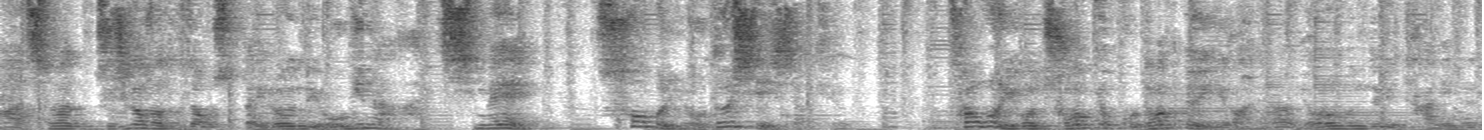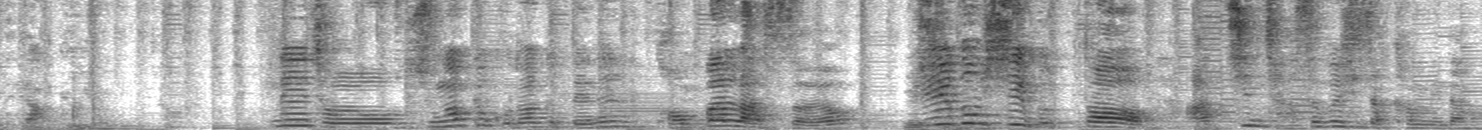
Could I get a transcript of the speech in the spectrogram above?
아, 아침 한 2시간만 더 자고 싶다. 이러는데 여기는 아침에 수업을 8시에 시작해요. 참고로 이건 중학교, 고등학교 얘기가 아니라 여러분들이 다니는 대학교 이야기입니다. 근데 저 중학교 고등학교 때는 더 빨랐어요. 몇 시에? 7시부터 아침 자습을 시작합니다.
